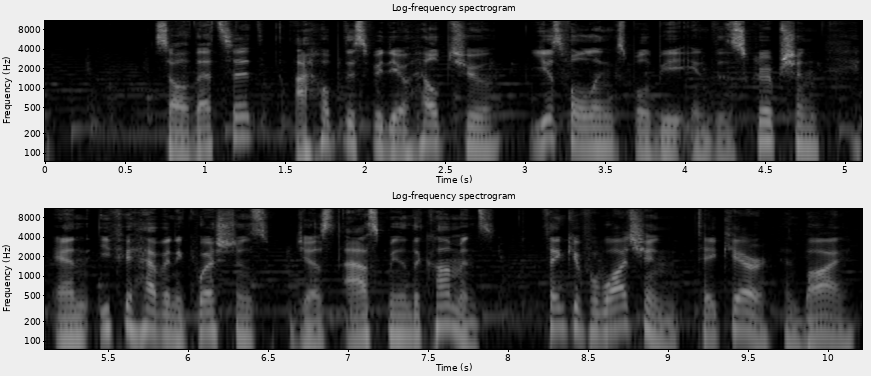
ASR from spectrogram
So that's it. I hope this video helped you. Useful links will be in the description. And if you have any questions, just ask me in the comments. Thank you for watching. Take care and bye.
